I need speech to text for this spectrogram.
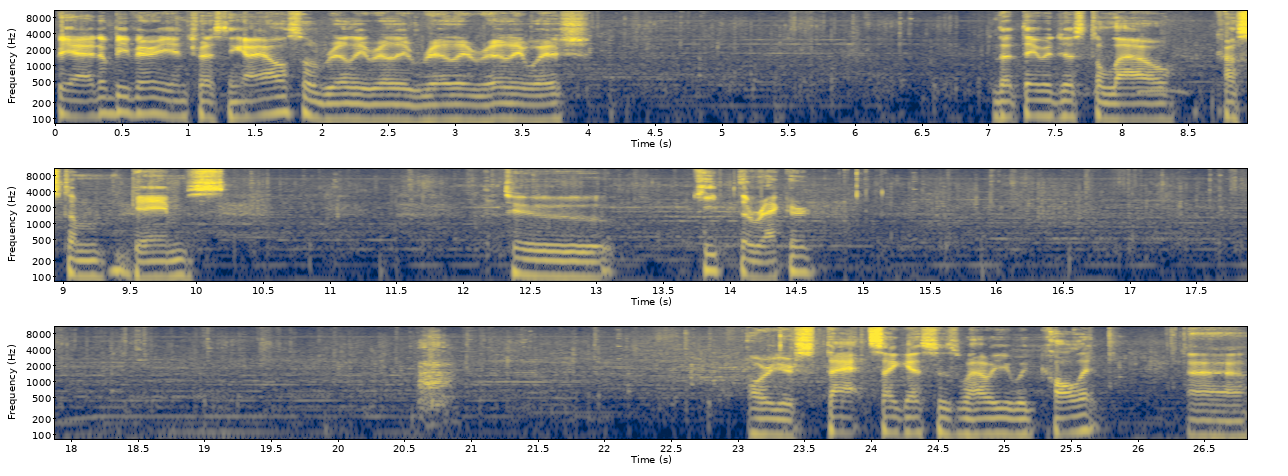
But yeah, it'll be very interesting. I also really, really, really, really wish that they would just allow custom games to keep the record or your stats, I guess is how you would call it. Uh,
